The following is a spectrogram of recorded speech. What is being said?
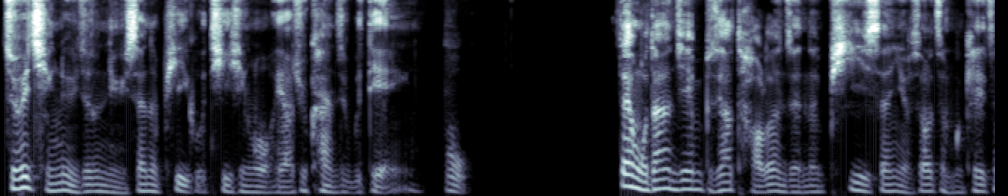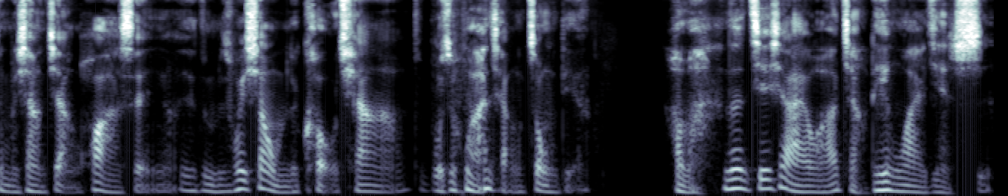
这位情侣就是女生的屁股提醒我要去看这部电影。不，但我当然今天不是要讨论人的屁声，有时候怎么可以这么像讲话声音啊？怎么会像我们的口腔啊？这不是我要讲的重点，好吗？那接下来我要讲另外一件事。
